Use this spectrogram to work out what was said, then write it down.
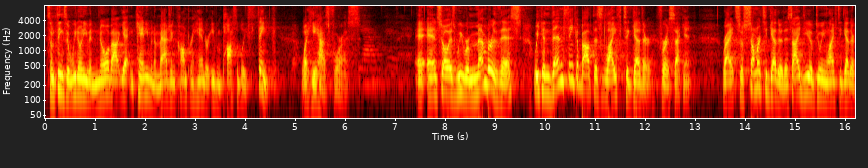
some things that we don't even know about yet and can't even imagine, comprehend, or even possibly think what he has for us. And, so, as we remember this, we can then think about this life together for a second right? So, summer together, this idea of doing life together.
